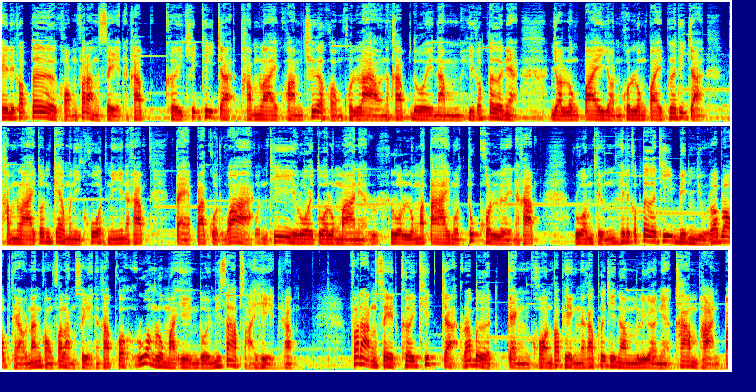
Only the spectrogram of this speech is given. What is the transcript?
ฮลิคอปเตอร์ของฝรั่งเศสนะครับเคยคิดที่จะทำลายความเชื่อของคนลาวนะครับ โดยนำเฮลิคอปเตอร์เนี่ยหย่อนลงไปหย่อนคนลงไปเพื่อที่จะทำลายต้นแก้วมณีโคตรนี้นะครับ แต่ปรากฏว่าคนที่โรยตัวลงมาเนี่ยหล่นลงมาตายหมดทุกคนเลยนะครับ รวมถึงเฮลิคอปเตอร์ที่บินอยู่รอบๆ แถวนั้นของฝรั่งเศสนะครับ ก็ร่วงลงมาเองโดยไม่ทราบสาเหตุครับ ฝรั่งเศสเคยคิดจะระเบิดแก่งคอนพระเพงนะครับ เพื่อจะนำเรือเนี่ยข้ามผ่านไป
